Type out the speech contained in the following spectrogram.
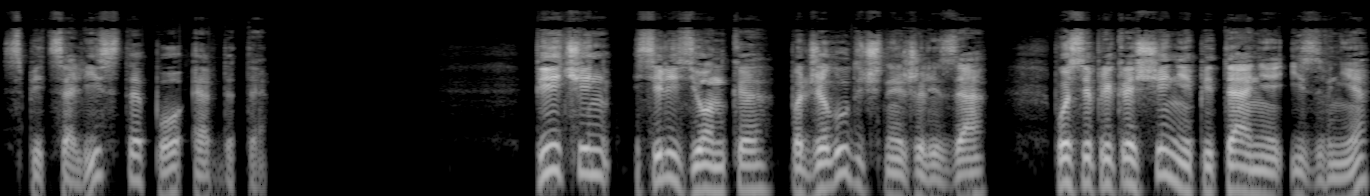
специалиста по РДТ. Печень, селезенка, поджелудочная железа после прекращения питания извне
